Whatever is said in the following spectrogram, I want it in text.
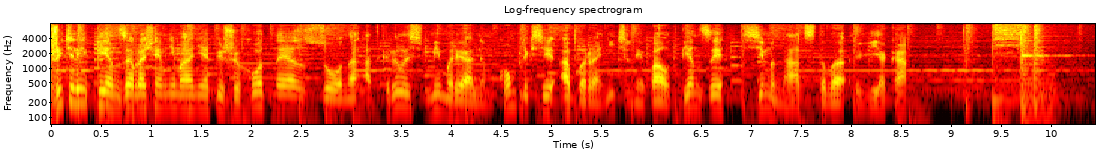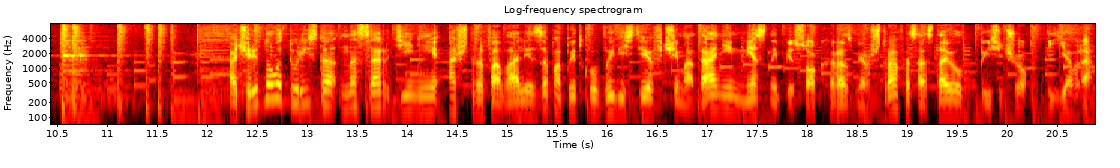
Жителей Пензы, обращаем внимание, пешеходная зона открылась в мемориальном комплексе «Оборонительный вал Пензы» 17 века. Очередного туриста на Сардинии оштрафовали за попытку вывести в чемодане местный песок. Размер штрафа составил 1000 евро.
